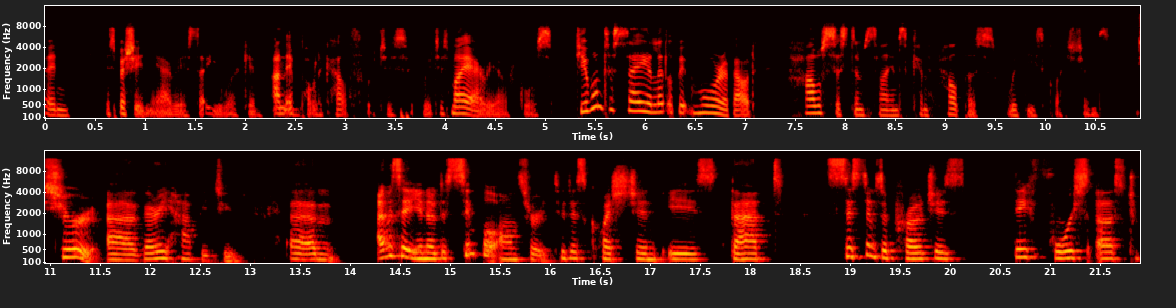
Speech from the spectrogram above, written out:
in especially in the areas that you work in and in public health, which is which is my area, of course. Do you want to say a little bit more about how system science can help us with these questions? Sure, uh, very happy to. Um, I would say, you know, the simple answer to this question is that systems approaches they force us to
